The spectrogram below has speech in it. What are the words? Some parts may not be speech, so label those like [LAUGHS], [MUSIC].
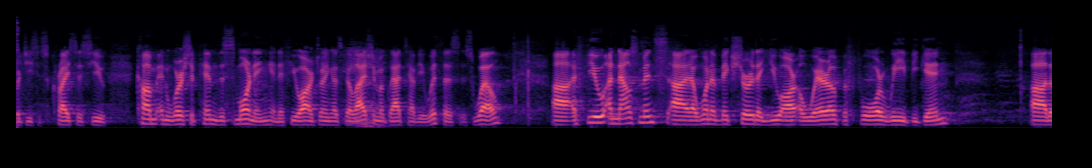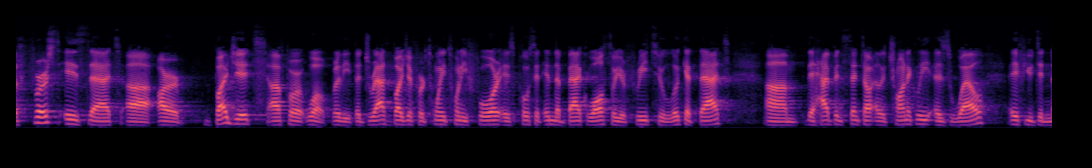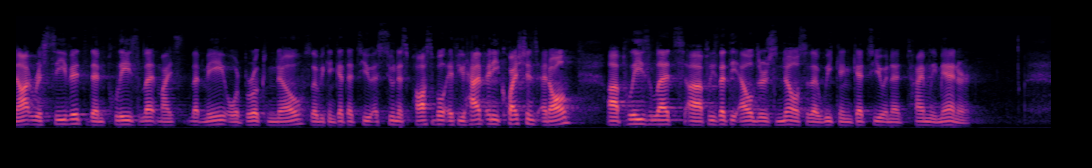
for Jesus Christ as you come and worship Him this morning. And if you are joining us via live I'm glad to have you with us as well. Uh, a few announcements uh, I want to make sure that you are aware of before we begin. Uh, the first is that uh, our budget uh, for, well, really, the draft budget for 2024 is posted in the back wall, so you're free to look at that. Um, they have been sent out electronically as well. If you did not receive it, then please let, my, let me or Brooke know so that we can get that to you as soon as possible. If you have any questions at all, uh, please, let, uh, please let the elders know so that we can get to you in a timely manner.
